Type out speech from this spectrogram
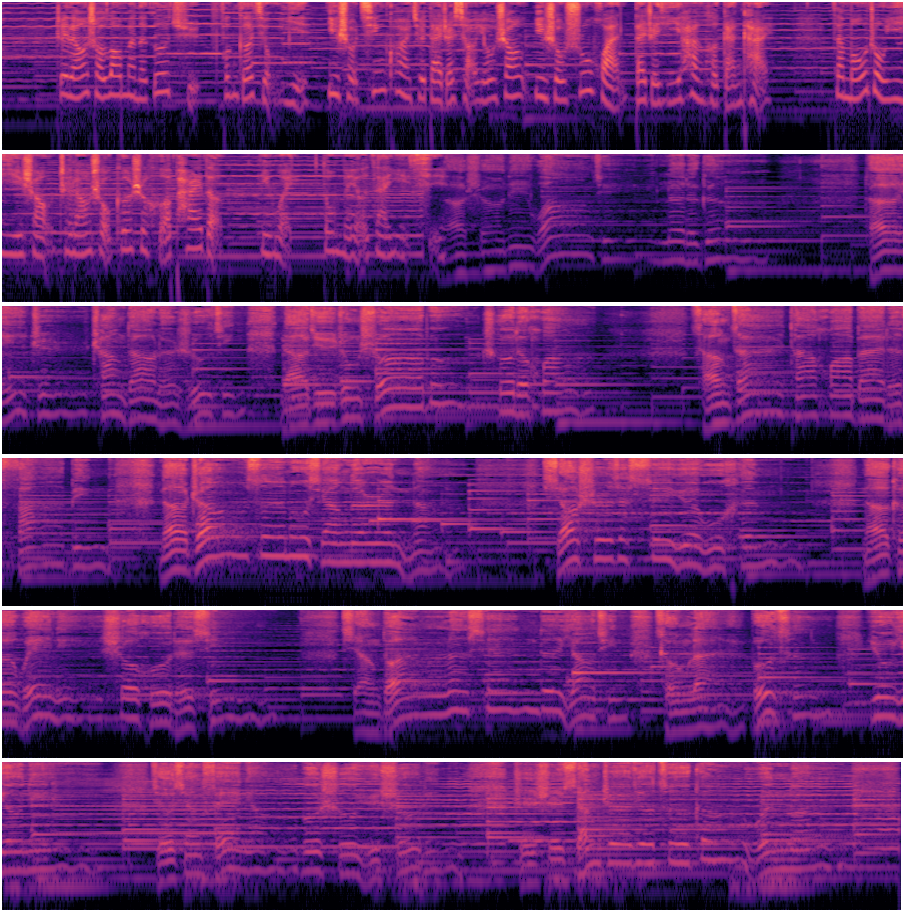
这两首浪漫的歌曲风格迥异，一首轻快却带着小忧伤，一首舒缓带着遗憾和感慨。在某种意义上，这两首歌是合拍的，因为都没有在一起。那首你忘记了的歌，他一直唱到了如今。那句中说不出的话，藏在他花白的发鬓。那朝思暮想的人啊，消失在岁月无痕。那颗为你守护的心，像断了线的邀请，从来不曾拥有你。就像飞鸟不属于树林，只是想着就足够温暖。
